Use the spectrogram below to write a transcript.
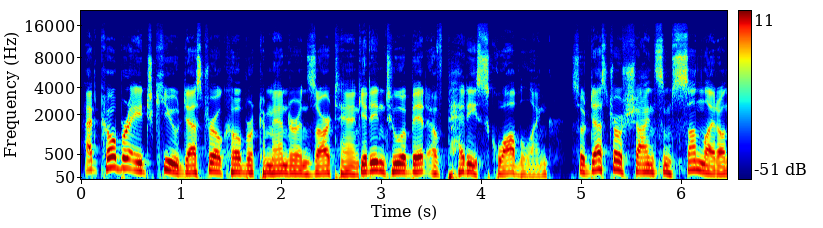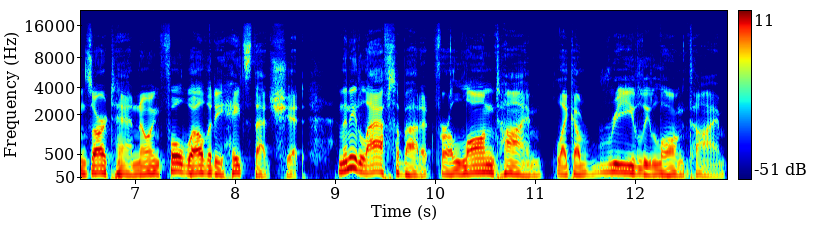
At Cobra HQ, Destro, Cobra Commander, and Zartan get into a bit of petty squabbling, so Destro shines some sunlight on Zartan, knowing full well that he hates that shit, and then he laughs about it for a long time, like a really long time.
